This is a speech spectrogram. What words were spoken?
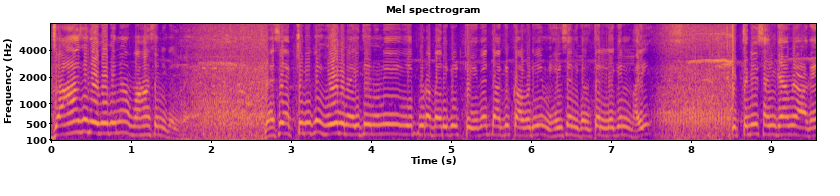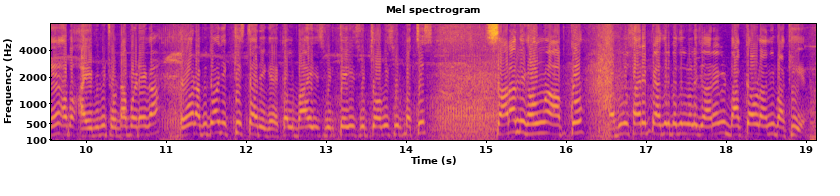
जहाँ से देखोगे ना, वहाँ से निकल रहे हैं। वैसे एक्चुअली तो ये बनाई थी इन्होंने, ये पूरा बैरिकेड किए हुए ताकि कावड़िए यहीं से निकलते लेकिन भाई इतनी संख्या में आ गए हैं? अब हाईवे भी छोटा पड़ेगा। और अभी तो आज 21 तारीख है। कल 22 फिर 23 फिर 24 फिर 25 सारा दिखाऊँगा आपको। अभी वो सारे पैदल पैदल वाले जा रहे हैं। डाका उड़ानी बाकी है।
